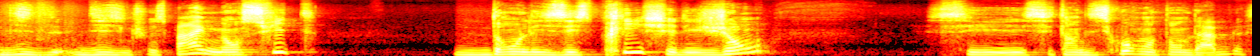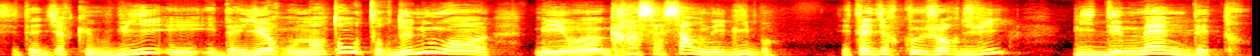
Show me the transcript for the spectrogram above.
dise, dise une chose pareille. Mais ensuite, dans les esprits, chez les gens, c'est c'est un discours entendable. C'est-à-dire que oui, et, et d'ailleurs, on entend autour de nous, hein, mais euh, grâce à ça, on est libre. C'est-à-dire qu'aujourd'hui, l'idée même d'être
